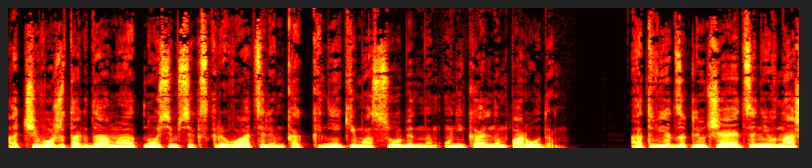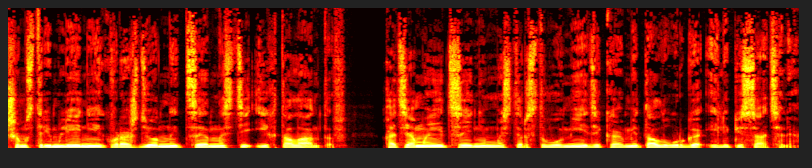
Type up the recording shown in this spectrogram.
Отчего же тогда мы относимся к скрывателям как к неким особенным, уникальным породам? Ответ заключается не в нашем стремлении к врожденной ценности их талантов, хотя мы и ценим мастерство медика, металлурга или писателя.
